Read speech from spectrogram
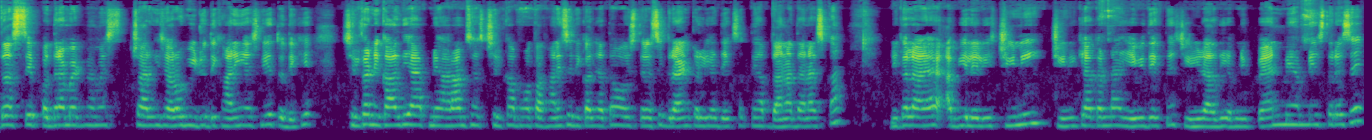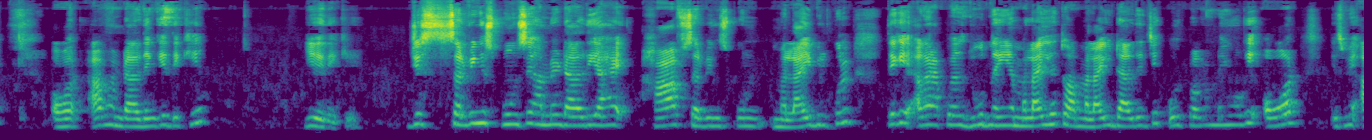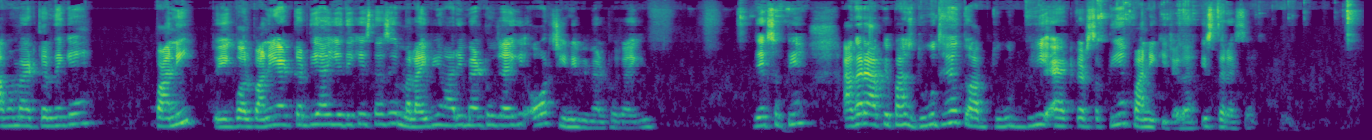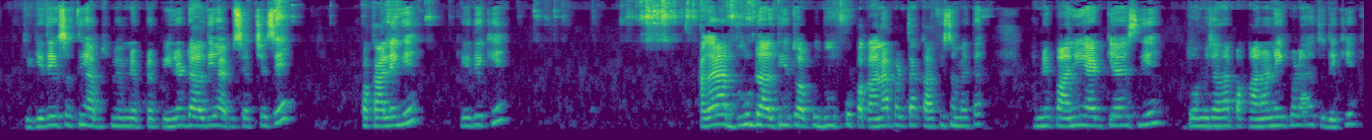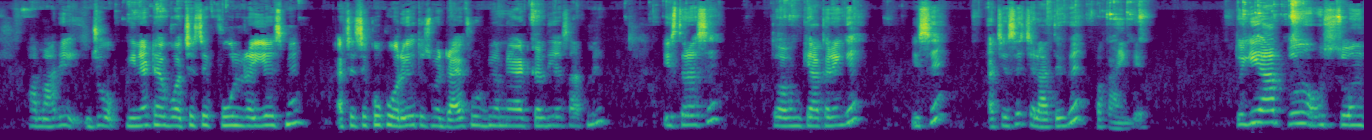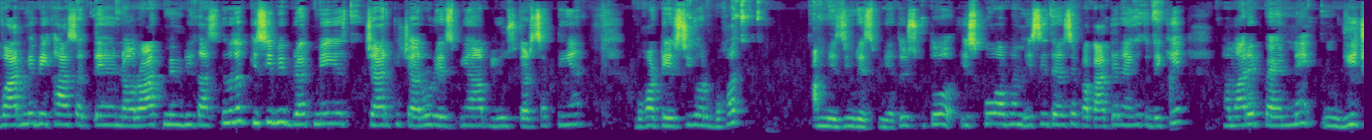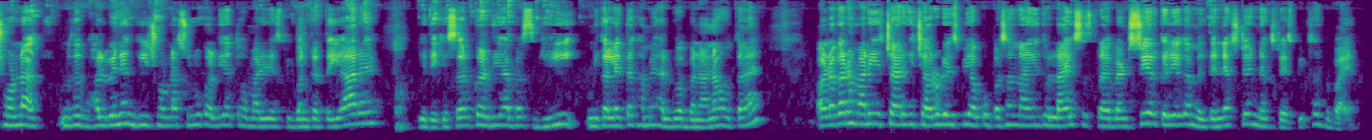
दस से पंद्रह मिनट में हमें चार की चारों वीडियो दिखानी है इसलिए। तो देखिए, छिलका निकाल दिया है अपने आराम से छिलका बहुत आसानी से निकल जाता है और इस तरह से ग्राइंड कर लिया, देख सकते हैं आप दाना दाना इसका निकल आया है। अब ये ले लिए चीनी। चीनी क्या करना है, ये भी देखते हैं। चीनी डाल दी अपनी पैन में हमने इस तरह से और अब हम डाल देंगे, देखिए, ये देखिए, जिस सर्विंग स्पून से हमने डाल दिया है हाफ़ सर्विंग स्पून मलाई बिल्कुल। देखिए, अगर आपके पास दूध नहीं है, मलाई है तो आप मलाई डाल दीजिए, कोई प्रॉब्लम नहीं होगी और इसमें अब हम ऐड कर देंगे पानी तो एक बॉल पानी ऐड कर दिया। है ये देखिए इस तरह से मलाई भी हमारी मेल्ट हो जाएगी और चीनी भी मेल्ट हो जाएगी। देख सकती हैं? अगर आपके पास दूध है तो आप दूध भी ऐड कर सकती हैं पानी की जगह, इस तरह से। तो ये देख सकती हैं, आप इसमें हमने अपना पीनट डाल दिया, आप इसे अच्छे से पका लेंगे। ये देखिए। अगर आप दूध डालती हैं तो आपको दूध को पकाना पड़ता है काफ़ी समय तक। हमने पानी ऐड किया है इसलिए तो हमें ज़्यादा पकाना नहीं पड़ा है। तो देखिए, हमारी जो पीनट है, वो अच्छे से फूल रही है इसमें। अच्छे से कुक हो रही है तो उसमें ड्राई फ्रूट भी हमने ऐड कर दिया साथ में। इस तरह से। तो अब हम क्या करेंगे? इसे अच्छे से चलाते हुए पकाएँगे। तो ये आप सोमवार में भी खा सकते हैं नवरात्र में भी खा सकते हैं। मतलब किसी भी व्रत में ये चार की चारों रेसिपियाँ आप यूज़ कर सकती हैं। बहुत टेस्टी और बहुत अमेजिंग रेसिपी है। तो इसको तो इसको अब हम इसी तरह से पकाते रहेंगे। तो देखिए हमारे पैन ने घी छोड़ना मतलब हलवे ने घी छोड़ना शुरू कर दिया तो हमारी रेसिपी बनकर तैयार है। ये देखिए सर्व कर दिया बस घी निकलने तक हमें हलवा बनाना होता है। और अगर हमारी ये चार की चारों रेसिपी आपको पसंद आई है तो लाइक सब्सक्राइब एंड शेयर करिएगा। मिलते हैं नेक्स्ट डे नेक्स्ट रेसिपी के साथ। बाय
